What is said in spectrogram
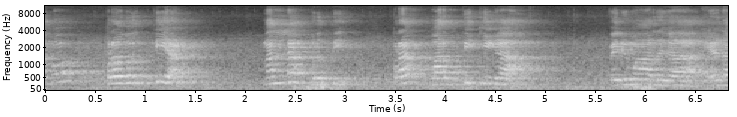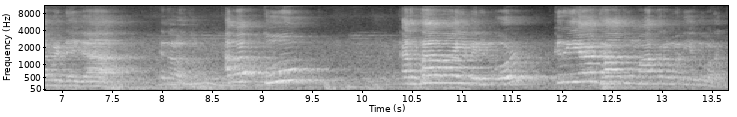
അപ്പോ പ്രവൃത്തിയാണ്. നല്ല വൃത്തി. പ്രവർത്തിക്കുക പെരുമാറുക ഇടപെടുക എന്നുള്ളത് അപ്പൊ തൂ കർത്താവായി വരുമ്പോൾ ക്രിയാധാതു മാത്രം മതി എന്ന് പറയും.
